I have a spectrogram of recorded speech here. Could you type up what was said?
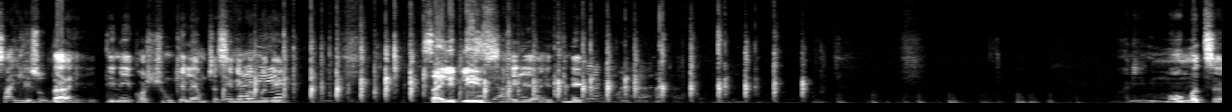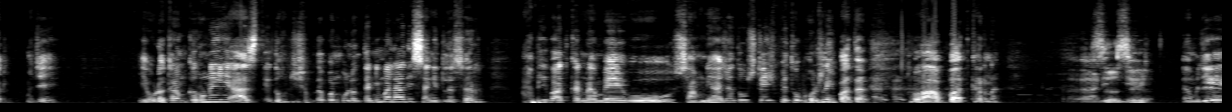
सायली सुद्धा आहे. तिने कॉस्ट्युम केलंय आमच्या सिनेमामध्ये. सायली प्लीज सायली आहे तिने. आणि मोहम्मद सर म्हणजे एवढं काम करूनही आज ते दोन शब्द पण बोलून त्यांनी मला आधीच सांगितलं सर अभी बात करना मैं वो सामने आ जाता स्टेज पे तो बोल नहीं पाता तो आप बात करना आणि. म्हणजे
